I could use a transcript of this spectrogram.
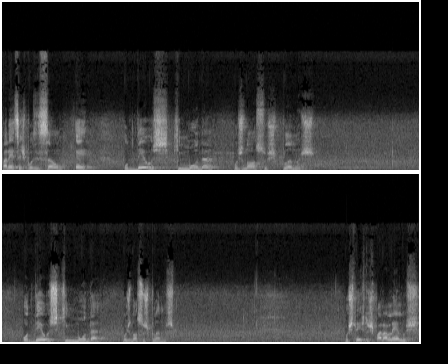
para essa exposição é o Deus que muda os nossos planos. O Deus que muda os nossos planos. Os textos paralelos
